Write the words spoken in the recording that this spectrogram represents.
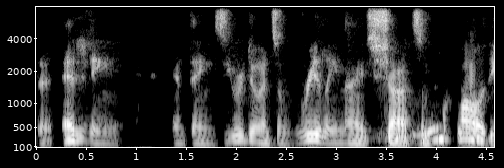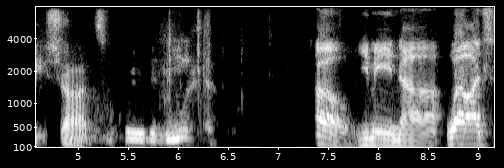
the editing and things. You were doing some really nice shots, some quality shots. Oh, you mean? Uh, well, I've,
